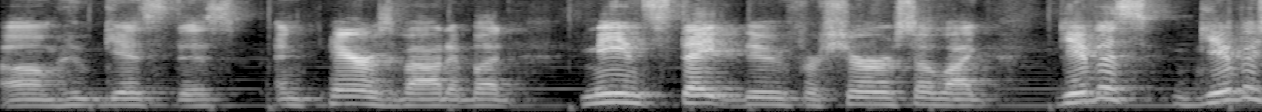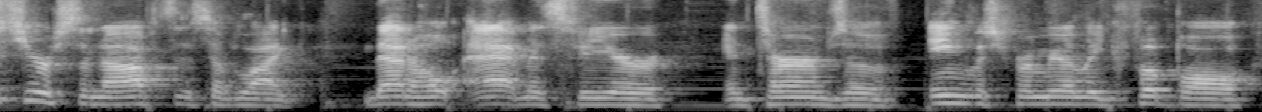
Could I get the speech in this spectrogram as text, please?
um, who gets this and cares about it, but me and Steak do for sure. So like, give us give us your synopsis of like that whole atmosphere in terms of English Premier League football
